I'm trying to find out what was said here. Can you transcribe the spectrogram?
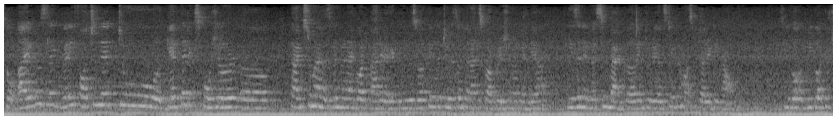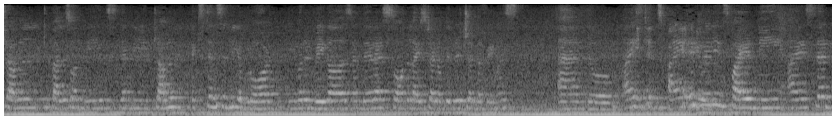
So I was like very fortunate to get that exposure uh, thanks to my husband when I got married. He was working with Tourism Finance Corporation of India. He's an investment banker into real estate and hospitality now. So we got, we got to travel to Palace on Wheels, then we traveled extensively abroad. We were in Vegas and there I saw the lifestyle of the rich and the famous. And uh, I It inspired it you. really inspired me. I said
